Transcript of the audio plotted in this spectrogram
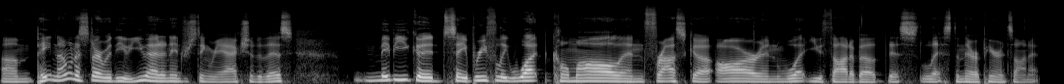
Um, Peyton, I want to start with you. You had an interesting reaction to this. Maybe you could say briefly what Comal and Frasca are and what you thought about this list and their appearance on it.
